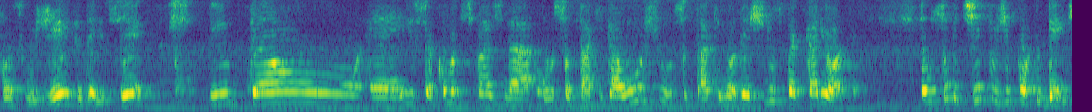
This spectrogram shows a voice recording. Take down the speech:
fosse um jeito dele ser. Então, é, isso é como gente imaginar o sotaque gaúcho, o sotaque nordestino, o sotaque carioca são subtipos de português.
